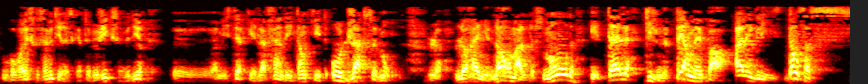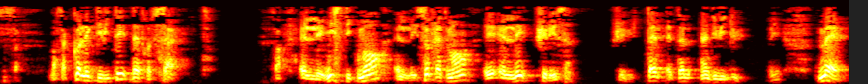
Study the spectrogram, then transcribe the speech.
Vous comprenez ce que ça veut dire eschatologique Ça veut dire euh, un mystère qui est de la fin des temps, qui est au-delà de ce monde. Le, règne normal de ce monde est tel qu'il ne permet pas à l'Église, dans sa, dans sa collectivité, d'être sainte. Elle l'est mystiquement, elle l'est secrètement, et elle l'est chez les saints, chez tel et tel individu. Mais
